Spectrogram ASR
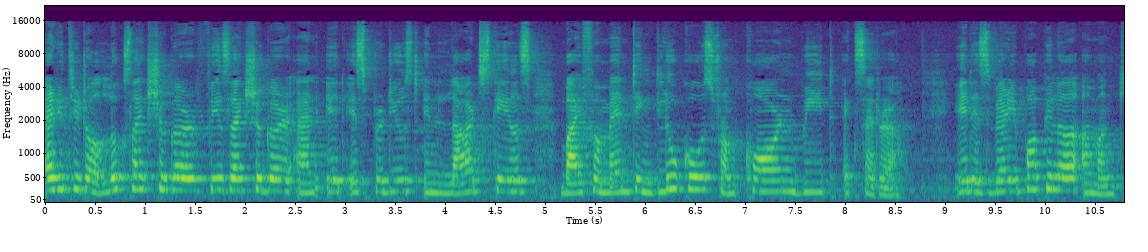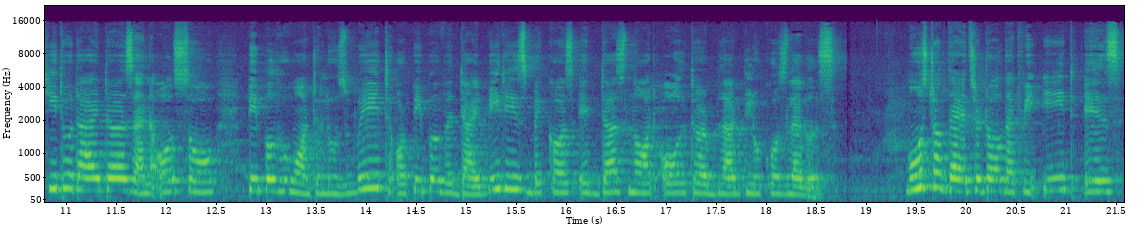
Erythritol looks like sugar, feels like sugar, and it is produced in large scales by fermenting glucose from corn, wheat, etc. It is very popular among keto dieters and also people who want to lose weight or people with diabetes because it does not alter blood glucose levels. Most of the erythritol that we eat is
